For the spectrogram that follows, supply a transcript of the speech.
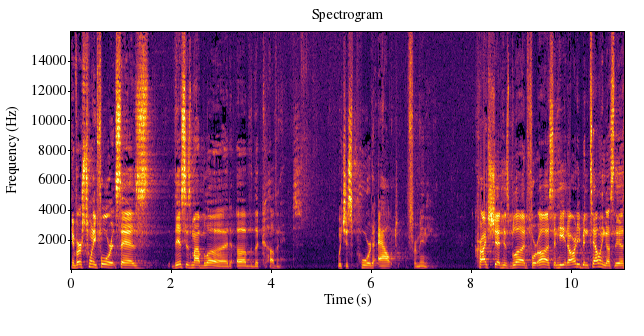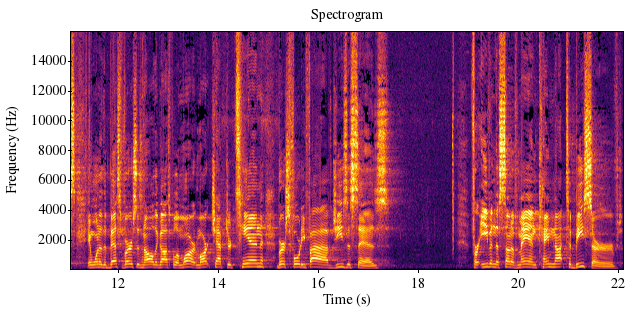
in verse 24 it says, This is my blood of the covenant, which is poured out for many. Christ shed his blood for us, and he had already been telling us this in one of the best verses in all the Gospel of Mark, Mark chapter 10, verse 45. Jesus says, For even the Son of Man came not to be served,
